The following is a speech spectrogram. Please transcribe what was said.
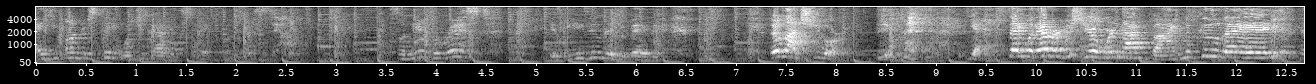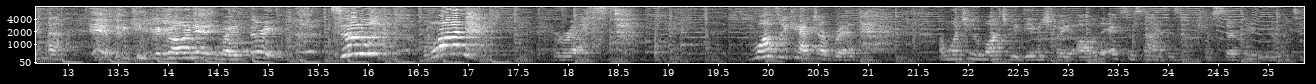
and you understand what you gotta expect from yourself. So now the rest is easy living, baby. They're like, sure. Yeah. Yeah. Say whatever, but sure, we're not buying the Kool-Aid. but keep it going anyway. Three, two, one. Rest. Once we catch our breath, I want you to watch me demonstrate all the exercises for circuit number two.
